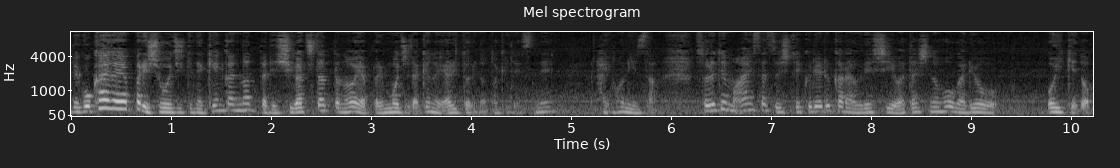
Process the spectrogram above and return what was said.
で誤解がやっぱり生じてね喧嘩になったりしがちだったのはやっぱり文字だけのやり取りの時ですね。はい、本人さん。それでも挨拶してくれるから嬉しい。私の方が量多いけど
